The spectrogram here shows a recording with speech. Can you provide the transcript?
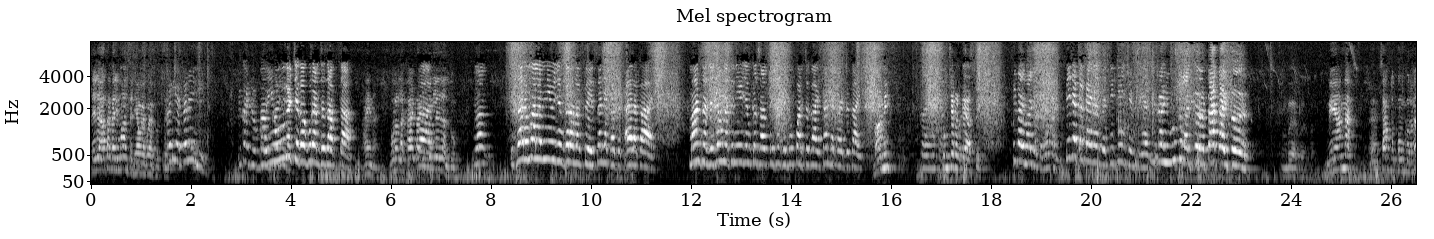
त्याच्या हाताखाली माणसं ठेवाय पाहिजे फक्त. घडी येतं नाही. ती काय ठेव, बाई- ही उगाच आहे का गुरांचा जापता. आहे ना. गुराला खाय टाकी पडले झालं तू? मग जरा मला नियोजन करावं लागतंय. संध्याकाळचं खायला काय? माणसाचं जेवणाचं नियोजन कसं असतं तसं दुपारचं काय? संध्याकाळचं काय? मामी काय? तुमच्याकडे काय असते ती काय माझ्याकडे नाही. तिच्याकडे काय नसतं? ती टेन्शन फ्री ती असते काही उचलायचं टाकायचं. बर बर बर. मी अण्णा सांगतो फोन करू ना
